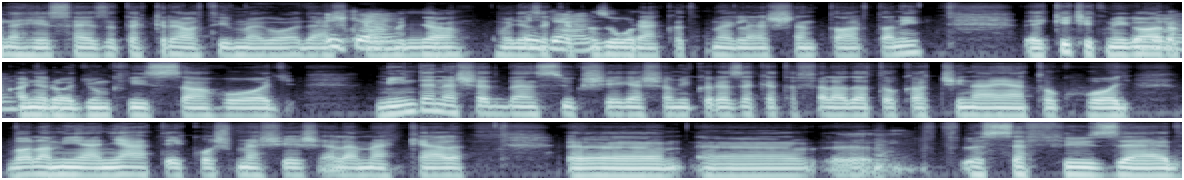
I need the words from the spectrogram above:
nehéz helyzetek, kreatív megoldás Igen. kell, hogy, a, hogy ezeket Igen. az órákat meg lehessen tartani. De egy kicsit még Igen. arra kanyarodjunk vissza, hogy minden esetben szükséges, amikor ezeket a feladatokat csináljátok, hogy valamilyen játékos mesés elemekkel ö, ö, összefűzzed,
